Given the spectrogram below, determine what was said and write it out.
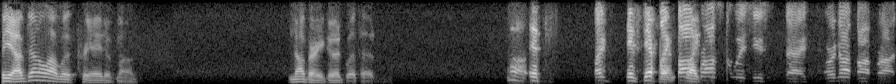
But yeah, I've done a lot with creative mode. Not very good with it. Well, it's Like- it's different. like different. Bob Like, Ross always used to say, or not Bob Ross,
